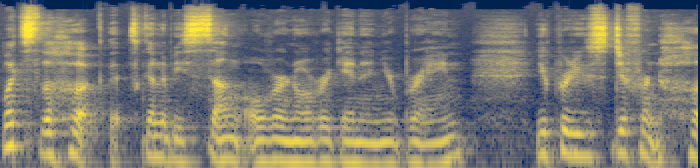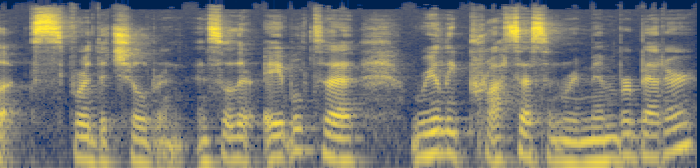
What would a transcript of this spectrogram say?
What's the hook that's going to be sung over and over again in your brain? You produce different hooks for the children, and so they're able to really process and remember better.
